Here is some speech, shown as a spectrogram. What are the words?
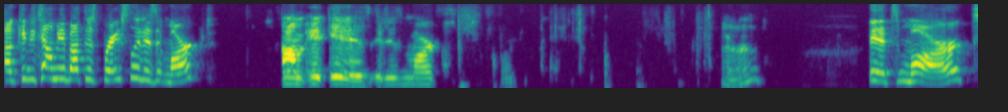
Uh, can you tell me about this bracelet? Is it marked? Um, it is. It is marked. Uh, It's marked.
